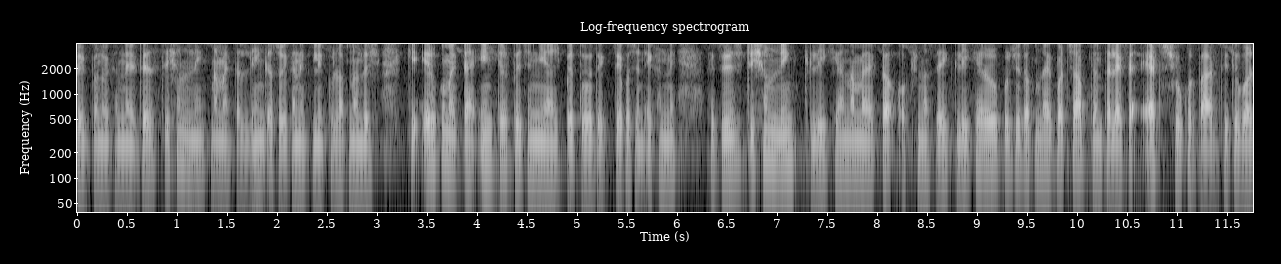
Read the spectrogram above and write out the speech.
দেখবেন ওইখানে রেজিস্ট্রেশন লিঙ্ক নামে একটা লিঙ্ক আছে, ওইখানে ক্লিক করলে আপনাদেরকে এরকম একটা ইন্টারফেসে নিয়ে আসবে। তো দেখতে পাচ্ছেন এখানে রেজিস্ট্রেশন লিঙ্ক ক্লিকের নামে একটা অপশন আছে। এই ক্লিকের উপর যদি আপনারা একবার চাপ দেন, তাহলে একটা অ্যাডস শো করবে। আর দ্বিতীয়বার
